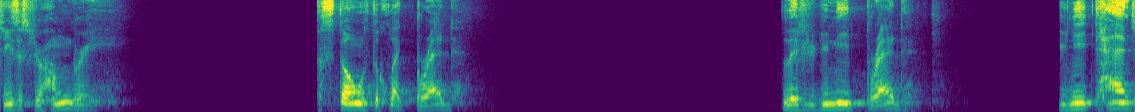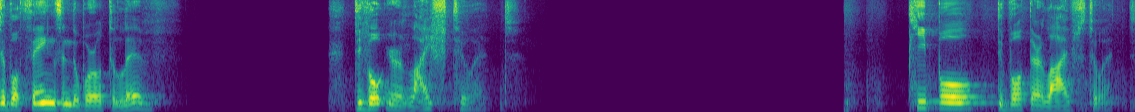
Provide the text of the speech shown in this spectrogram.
Jesus, you're hungry. The stones look like bread. Live, you need bread. You need tangible things in the world to live. Devote your life to it. People devote their lives to it,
